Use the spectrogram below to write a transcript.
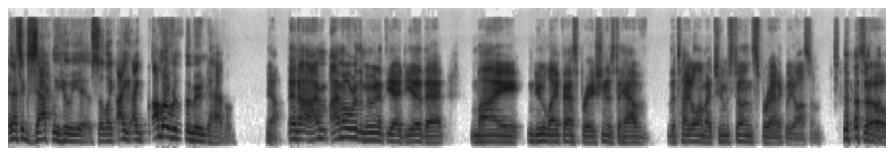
and that's exactly who he is. So like I, I I'm over the moon to have him. Yeah, and I'm I'm over the moon at the idea that my new life aspiration is to have the title on my tombstone sporadically awesome. So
